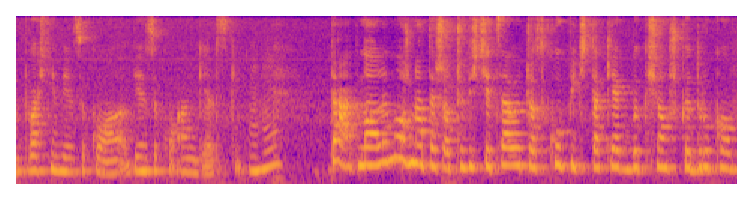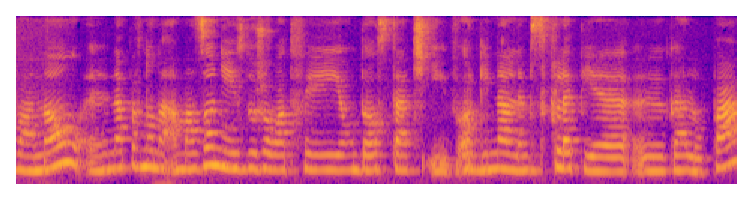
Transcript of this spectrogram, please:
właśnie w języku, w języku angielskim. Mhm. Tak, no ale można też oczywiście cały czas kupić tak jakby książkę drukowaną. Na pewno na Amazonie jest dużo łatwiej ją dostać i w oryginalnym sklepie Galupa.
